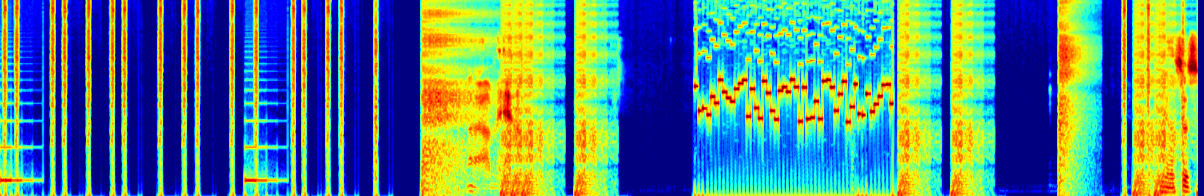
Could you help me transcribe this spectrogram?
Oh this is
